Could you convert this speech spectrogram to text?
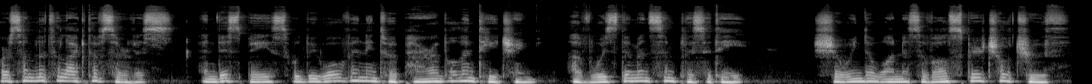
or some little act of service, and this base would be woven into a parable and teaching of wisdom and simplicity showing the oneness of all spiritual truth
